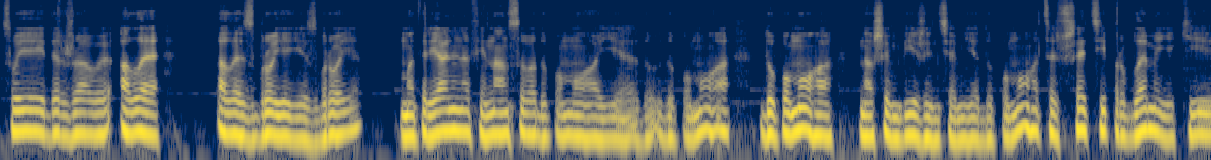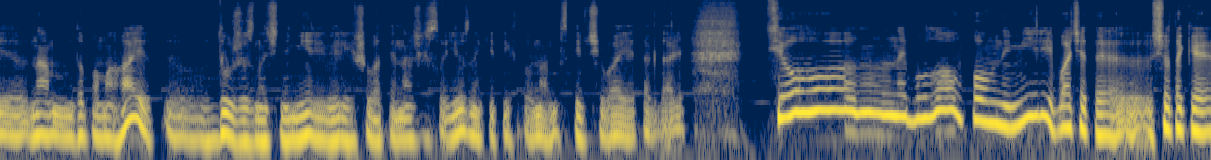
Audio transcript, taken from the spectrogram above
своєї держави, але, але зброя є зброя. Матеріальна, фінансова допомога є допомога, допомога нашим біженцям є допомога. Це все ці проблеми, які нам допомагають е, в дуже значній мірі вирішувати наші союзники, ті, хто нам співчуває і так далі. Цього ну, не було в повній мірі. Бачите, що таке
